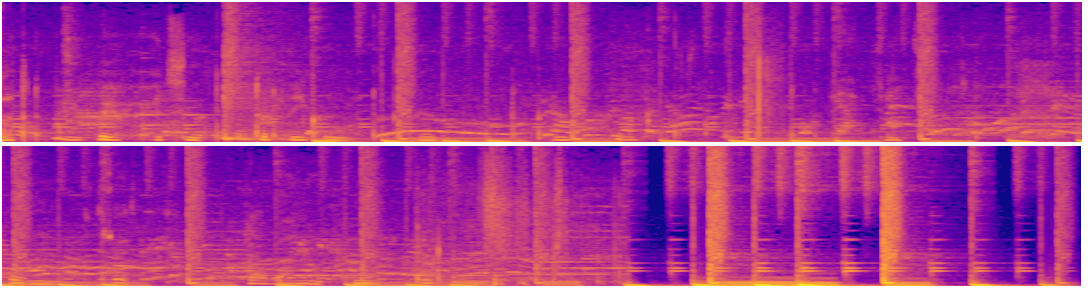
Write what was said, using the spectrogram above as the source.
relato it's to tudo bem com. Um.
